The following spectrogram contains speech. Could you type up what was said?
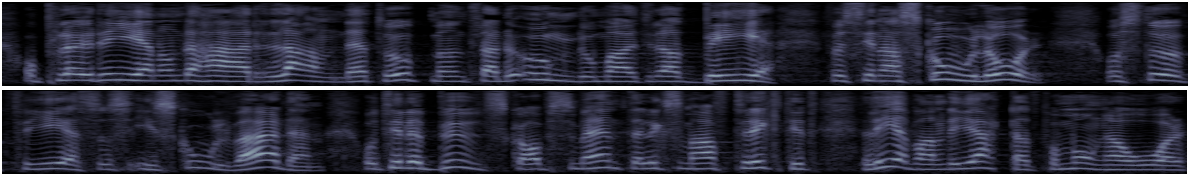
och plöjde igenom det här landet och uppmuntrade ungdomar till att be för sina skolor och stå upp för Jesus i skolvärlden. Och till ett budskap som jag inte liksom haft riktigt levande hjärtat på många år,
